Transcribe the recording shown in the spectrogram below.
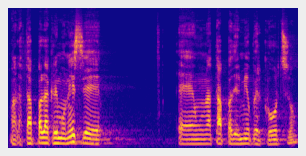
Ma la tappa alla Cremonese è una tappa del mio percorso,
